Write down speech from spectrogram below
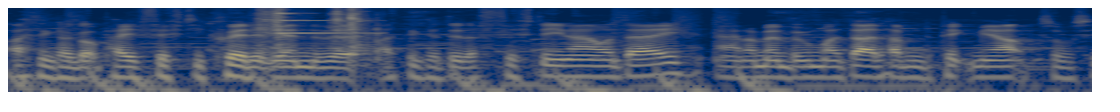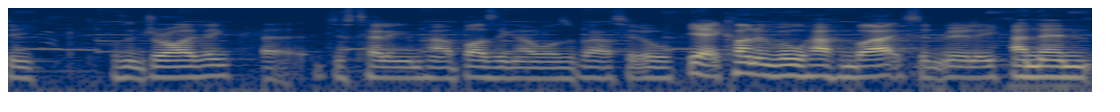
I think I got paid 50 quid at the end of it. I think I did a 15 hour day and I remember my dad having to pick me up because obviously I wasn't driving, uh, just telling him how buzzing I was about it all. Yeah, it kind of all happened by accident really. And then,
